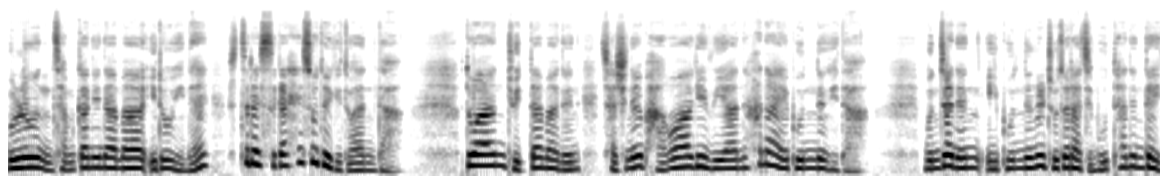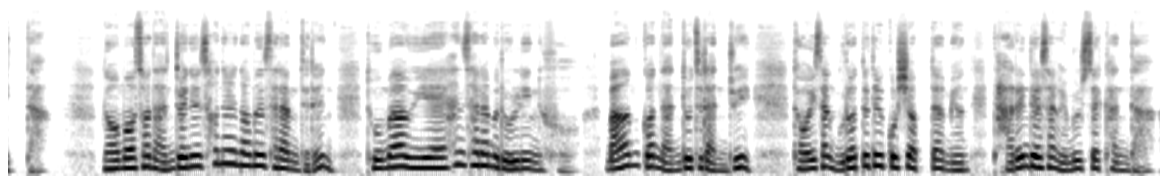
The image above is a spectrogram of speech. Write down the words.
물론 잠깐이나마 이로 인해 스트레스가 해소되기도 한다. 또한 뒷담화는 자신을 방어하기 위한 하나의 본능이다. 문제는 이 본능을 조절하지 못하는 데 있다. 넘어선 안 되는 선을 넘은 사람들은 도마 위에 한 사람을 올린 후 마음껏 난도질한 뒤 더 이상 물어뜯을 곳이 없다면 다른 대상을 물색한다.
